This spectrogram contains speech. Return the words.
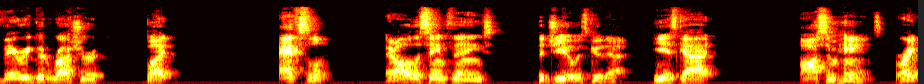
very good rusher, but excellent at all the same things that Gio is good at. He has got awesome hands, right?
